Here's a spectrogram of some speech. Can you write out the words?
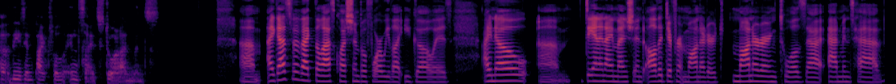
uh, these impactful insights to our admins. Um, I guess Vivek, the last question before we let you go is, I know um, Dan and I mentioned all the different monitored monitoring tools that admins have,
